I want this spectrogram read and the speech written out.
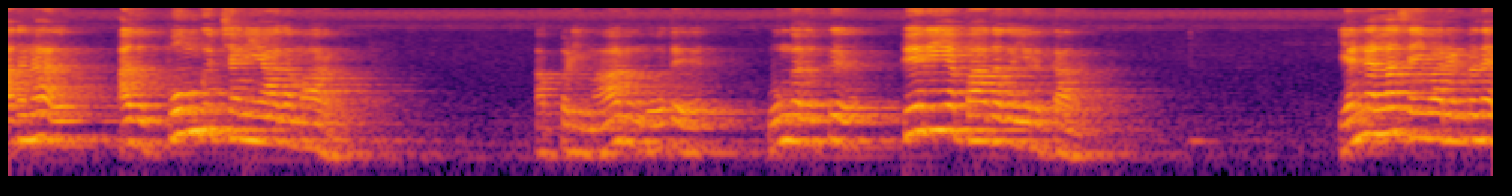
அதனால் அது பொங்கு சனியாக மாறும். அப்படி மாறும்போது உங்களுக்கு பெரிய பாதகம் இருக்காது. என்னெல்லாம் செய்வார் என்பதை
